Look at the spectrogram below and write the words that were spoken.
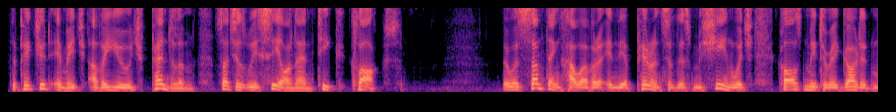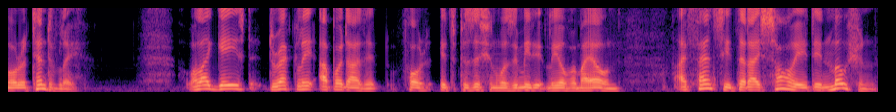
the pictured image of a huge pendulum, such as we see on antique clocks. There was something, however, in the appearance of this machine which caused me to regard it more attentively. While I gazed directly upward at it, for its position was immediately over my own, I fancied that I saw it in motion.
